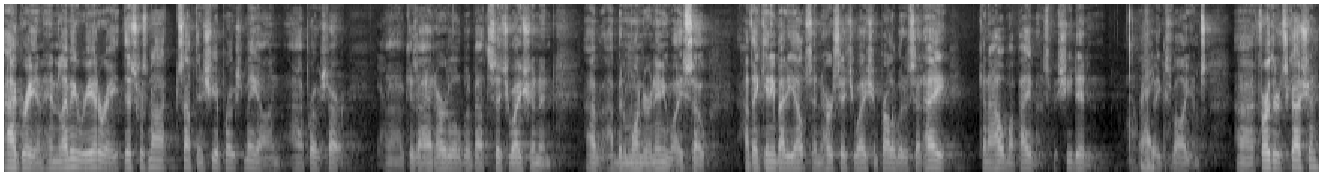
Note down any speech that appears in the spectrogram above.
I agree, and, and let me reiterate, this was not something she approached me on, I approached her. Because I had heard a little bit about the situation, and I've, I've been wondering anyway, so I think anybody else in her situation probably would have said, hey, can I hold my payments? But she didn't. That Right. speaks volumes. Uh, further discussion?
